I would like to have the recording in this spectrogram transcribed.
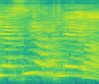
y así aplega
